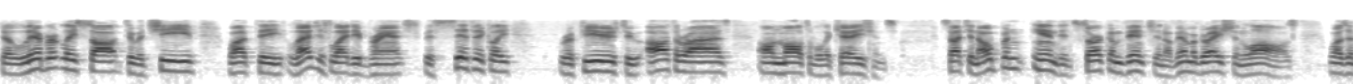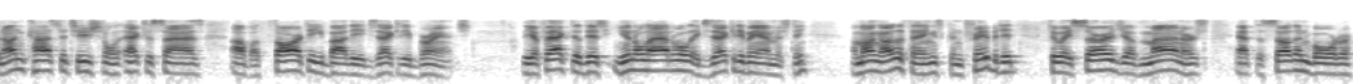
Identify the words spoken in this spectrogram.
deliberately sought to achieve what the legislative branch specifically refused to authorize on multiple occasions. Such an open-ended circumvention of immigration laws was an unconstitutional exercise of authority by the executive branch. The effect of this unilateral executive amnesty, among other things, contributed to a surge of minors at the southern border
